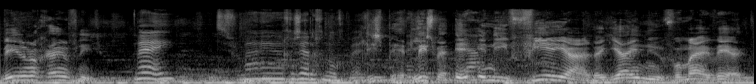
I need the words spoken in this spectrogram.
Wil je er nog geen of niet? Nee, het is voor mij eh, gezellig genoeg. Lisbeth, Lisbeth, in, in die vier jaar dat jij nu voor mij werkt...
